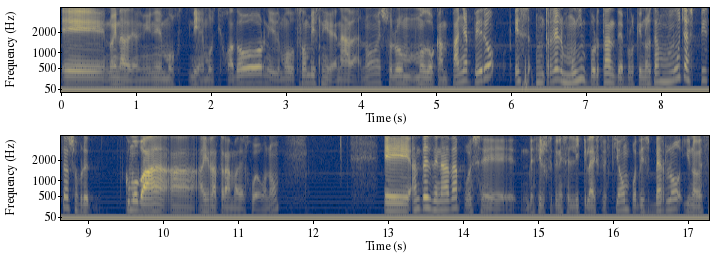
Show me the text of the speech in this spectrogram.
Eh, no hay nada ni de, multijugador, ni de modo zombies, ni de nada, ¿no? Es solo modo campaña, pero es un tráiler muy importante porque nos da muchas pistas sobre cómo va a, ir la trama del juego, ¿no? Eh, antes de nada, pues deciros que tenéis el link en la descripción, podéis verlo y una vez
